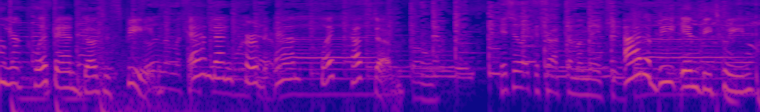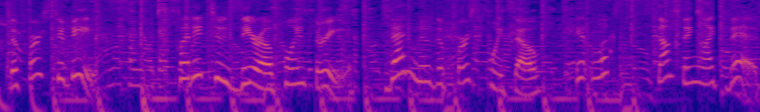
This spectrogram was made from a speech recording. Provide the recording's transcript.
On your clip and go to speed, and then curve and click custom. Add a beat in between the first two beats. Put it to 0.3. Then move the first point so it looks something like this.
